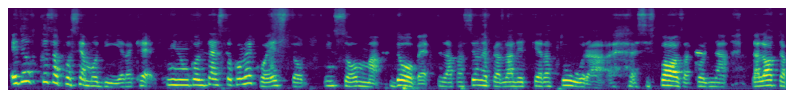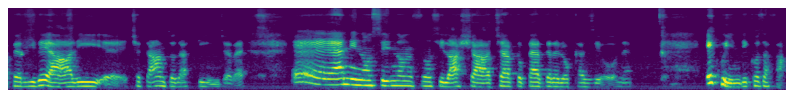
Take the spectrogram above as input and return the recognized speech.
E do, cosa possiamo dire? Che in un contesto come questo, insomma, dove la passione per la letteratura eh, si sposa con la, la lotta per gli ideali, eh, c'è tanto da attingere. E Annie non si, non, non si lascia certo perdere l'occasione. E quindi cosa fa?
